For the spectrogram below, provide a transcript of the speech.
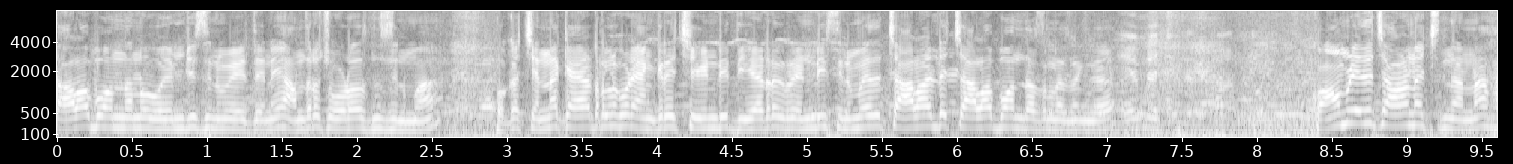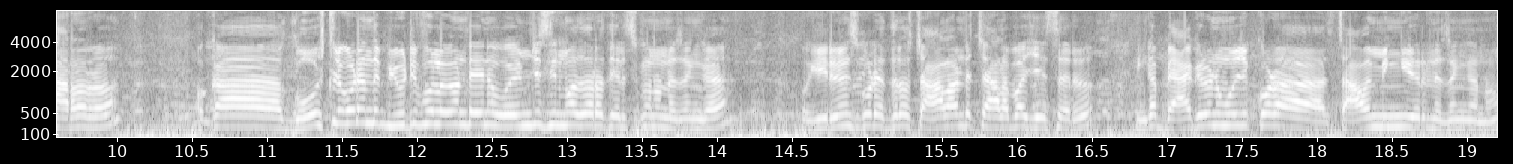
చాలా బాగుందన్న ఓఎంజీ సినిమా అయితేనే అందరూ చూడాల్సిన సినిమా. ఒక చిన్న క్యారెక్టర్లు కూడా ఎంకరేజ్ చేయండి. థియేటర్కి రండి. సినిమా అయితే చాలా అంటే చాలా బాగుంది అసలు నిజంగా. కామెడీ అయితే చాలా నచ్చింది అన్న హర్రర్. ఒక గోస్ట్లు కూడా ఎంత బ్యూటిఫుల్గా ఉంటాయని ఓఎంజీ సినిమా ద్వారా తెలుసుకున్నాను నిజంగా. ఒక హీరోయిన్స్ కూడా ఇద్దరు చాలా అంటే చాలా బాగా చేశారు. ఇంకా బ్యాక్గ్రౌండ్ మ్యూజిక్ కూడా చాలా మింగారు నిజంగాను.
